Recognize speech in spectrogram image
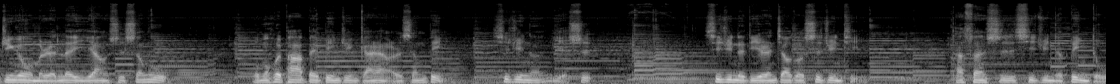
菌跟我们人类一样是生物，我们会怕被病菌感染而生病，细菌呢也是。细菌的敌人叫做噬菌体，它算是细菌的病毒，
